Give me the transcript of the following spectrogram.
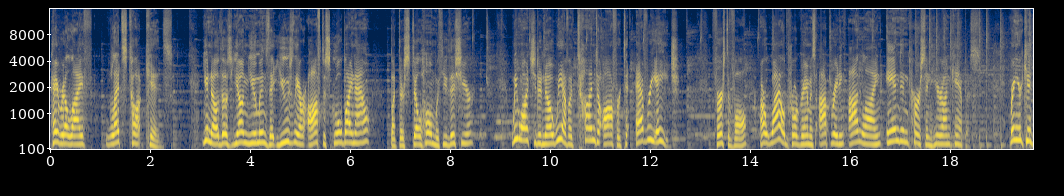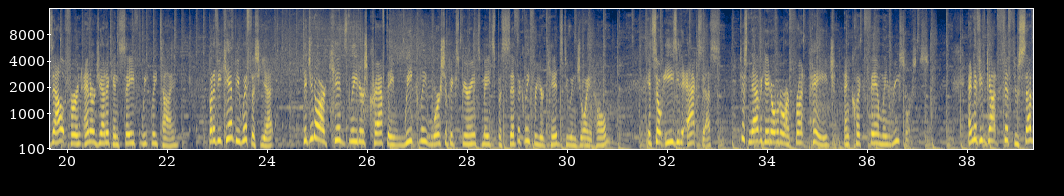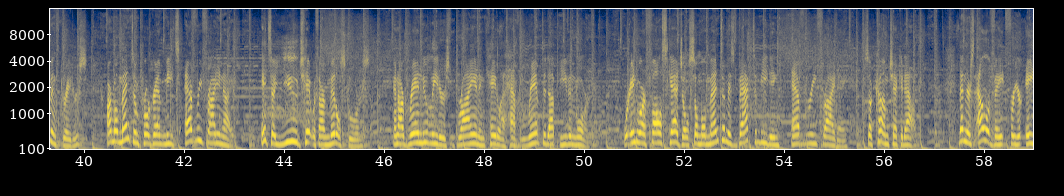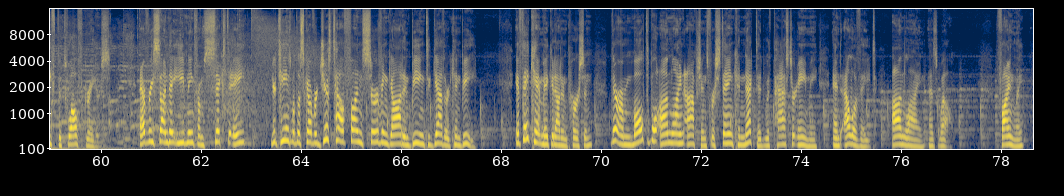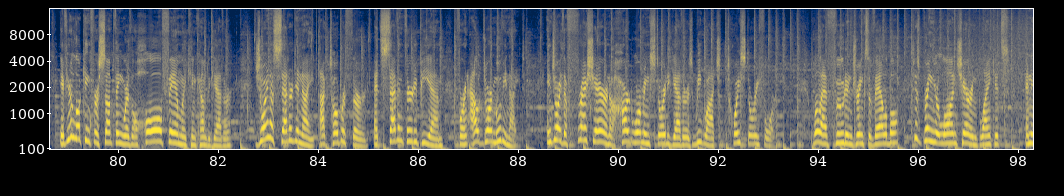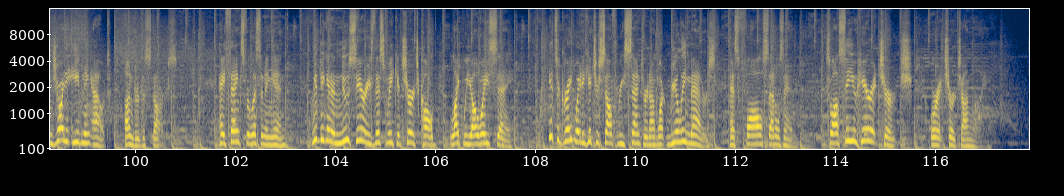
Hey, real life, let's talk kids. You know, those young humans that usually are off to school by now, but they're still home with you this year. We want you to know we have a ton to offer to every age. First of all, our WILD program is operating online and in person here on campus. Bring your kids out for an energetic and safe weekly time. But if you can't be with us yet, did you know our kids' leaders craft a weekly worship experience made specifically for your kids to enjoy at home? It's so easy to access. Just navigate over to our front page and click Family Resources. And if you've got fifth through seventh graders, our Momentum program meets every Friday night. It's a huge hit with our middle schoolers, and our brand new leaders, Brian and Kayla, have ramped it up even more. We're into our fall schedule, so Momentum is back to meeting every Friday. So come check it out. Then there's Elevate for your 8th to 12th graders. Every Sunday evening from 6 to 8, your teens will discover just how fun serving God and being together can be. If they can't make it out in person, there are multiple online options for staying connected with Pastor Amy and Elevate online as well. Finally, if you're looking for something where the whole family can come together, join us Saturday night, October 3rd at 7:30 p.m. for an outdoor movie night. Enjoy the fresh air and a heartwarming story together as we watch Toy Story 4. We'll have food and drinks available. Just bring your lawn chair and blankets and enjoy the evening out under the stars. Hey, thanks for listening in. We begin a new series this week at church called Like We Always Say. It's a great way to get yourself recentered on what really matters as fall settles in. So I'll see you here at church or at church online.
